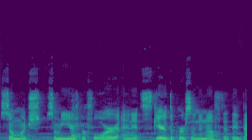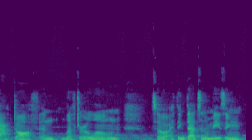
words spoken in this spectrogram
so much so many years before. And it scared the person enough that they backed off and left her alone. So I think that's an amazing,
